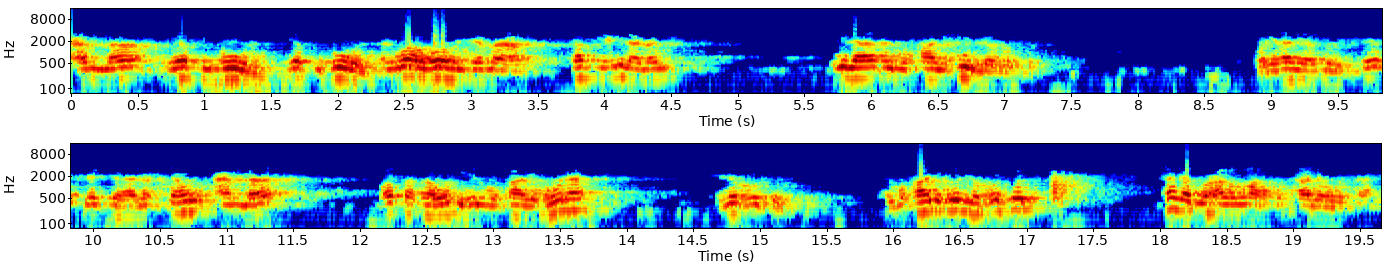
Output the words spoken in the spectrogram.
عما يصفون يصفون. الواو واو الجماعة. ترجع إلى من؟ إلى المخالفين للرسل. ولهذا يقول الشيخ نزه نفسه عما وصفه به المخالفون للرسل. المخالفون للرسل كذبوا على الله سبحانه وتعالى.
